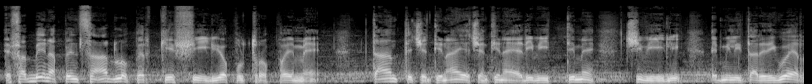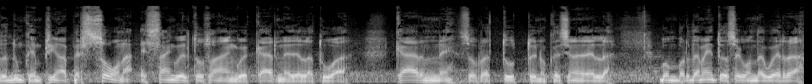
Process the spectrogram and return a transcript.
e fa bene a pensarlo perché figlio, purtroppo ahimè, tante centinaia e centinaia di vittime civili e militari di guerra, dunque in prima persona, è sangue del tuo sangue, carne della tua carne, soprattutto in occasione del bombardamento della seconda guerra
